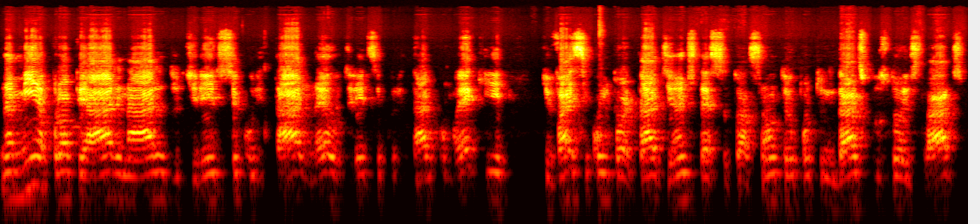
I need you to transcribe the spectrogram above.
Na minha própria área, na área do direito securitário, né? O direito securitário, como é que, que vai se comportar diante dessa situação, ter oportunidades para os dois lados.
